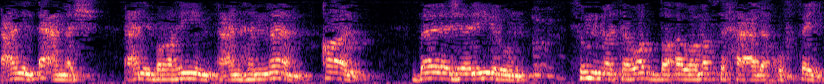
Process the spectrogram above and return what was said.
عن الأعمش عن إبراهيم عن همام قال بال جرير ثم توضأ ومسح على خفيه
